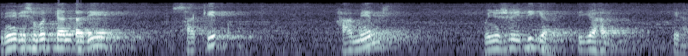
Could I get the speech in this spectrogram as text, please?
Ini disebutkan tadi sakit, hamil, menyusui tiga, tiga hal. Ya.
